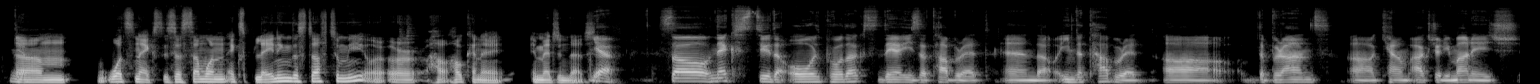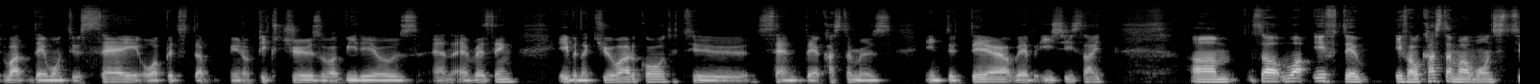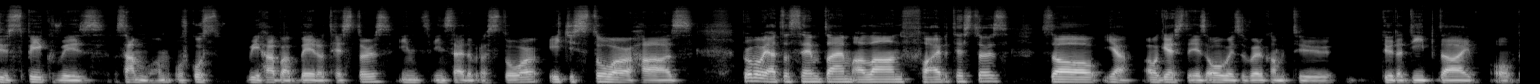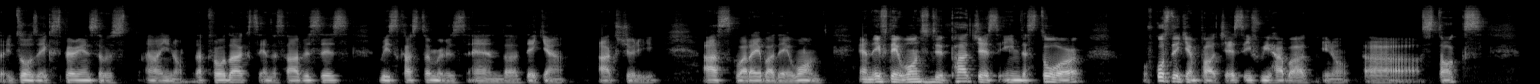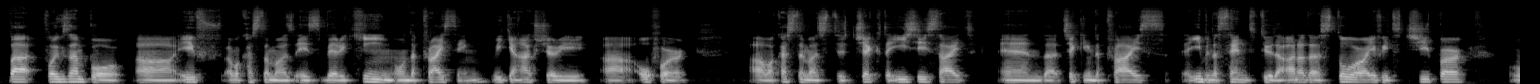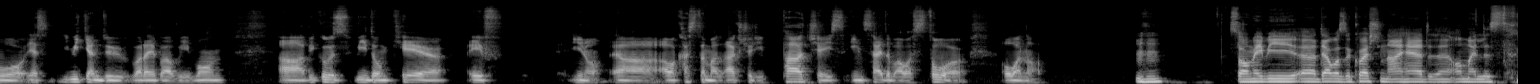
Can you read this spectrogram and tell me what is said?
Yeah. Um, what's next? Is there someone explaining the stuff to me, or, or how, how can I imagine that? Yeah. So next to the old products, there is a tablet, and uh, in the tablet, uh, the brands uh, can actually manage what they want to say or put the you know pictures or videos and everything, even a QR code to send their customers into their web EC site. Um, so what if they if our customer wants to speak with someone, of course we have a beta testers in, inside of the store. Each store has probably at the same time around five testers so yeah, our guest is always welcome to do the deep dive of the, those experiences, uh, you know, the products and the services with customers, and uh, they can actually ask whatever they want. And if they want to purchase in the store, of course they can purchase if we have a you know uh, stocks. But for example, uh, if our customers is very keen on the pricing, we can actually uh, offer our customers to check the EC site and uh, checking the price, even send to the another store if it's cheaper. Or yes, we can do whatever we want uh, because we don't care if you know uh, our customers actually purchase inside of our store or not. Mm-hmm. So maybe uh, that was a question I had uh, on my list.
